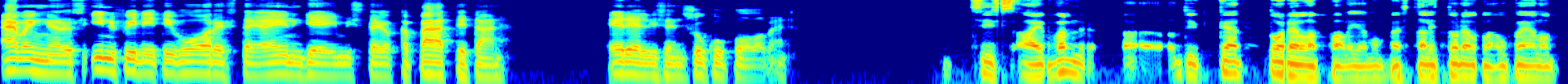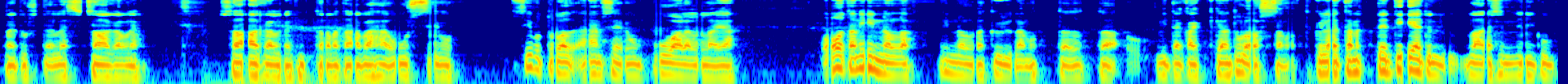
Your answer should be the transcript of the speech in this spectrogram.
Avengers Infinity Warista ja Endgameista, jotka päätti tämän edellisen sukupolven? Siis aivan äh, tykkää todella paljon. Mun mielestä tämä oli todella upea lopetus tälle saagalle. saagalle. Nyt avataan vähän uusi sivu sivu tuolla MCUn puolella ja Ootan innolla, innolla kyllä, mutta tota, mitä kaikkea on tulossa. Mutta kyllä tämmöinen tietynlaisen niin kuin,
